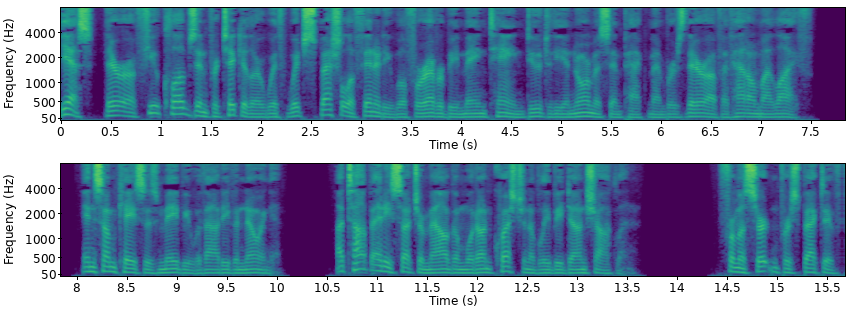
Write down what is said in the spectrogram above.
Yes, there are a few clubs in particular with which special affinity will forever be maintained due to the enormous impact members thereof have had on my life. In some cases, maybe without even knowing it. Atop any such amalgam would unquestionably be Dunshaughlin. From a certain perspective,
